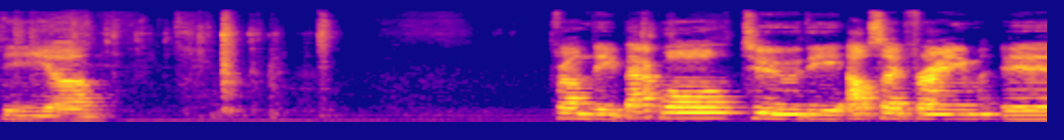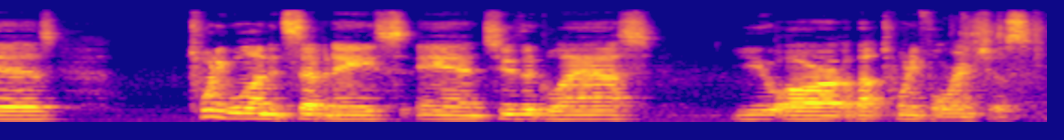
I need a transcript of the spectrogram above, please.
the uh, from the back wall to the outside frame is 21 and 7 eighths and to the glass you are about 24 inches.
